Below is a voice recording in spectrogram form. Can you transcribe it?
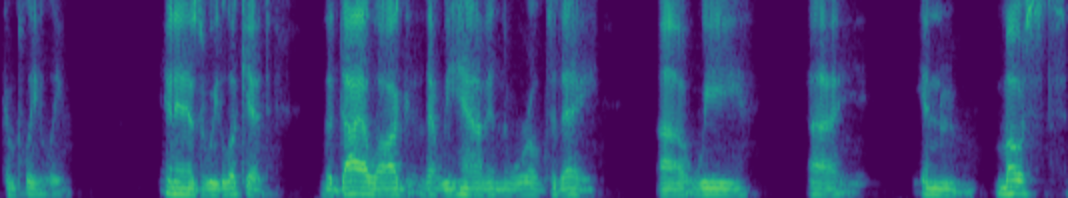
completely. And as we look at the dialogue that we have in the world today, uh, we, uh, in most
